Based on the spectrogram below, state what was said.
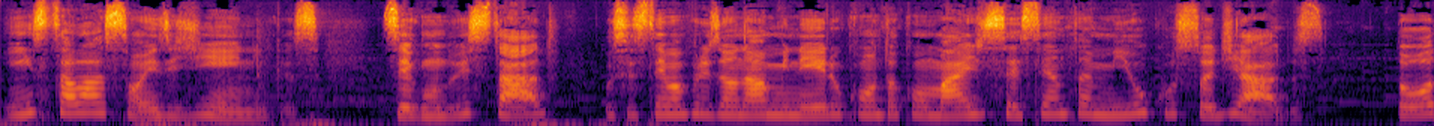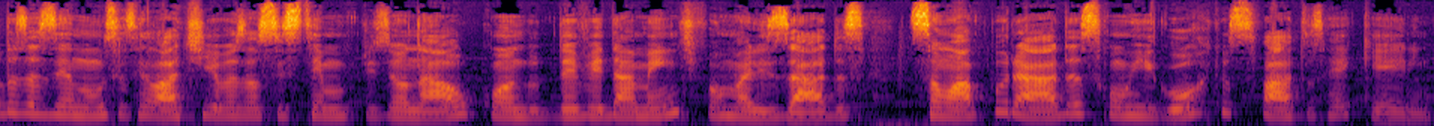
e instalações higiênicas. Segundo o Estado, o sistema prisional mineiro conta com mais de 60 mil custodiados. Todas as denúncias relativas ao sistema prisional, quando devidamente formalizadas, são apuradas com o rigor que os fatos requerem.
